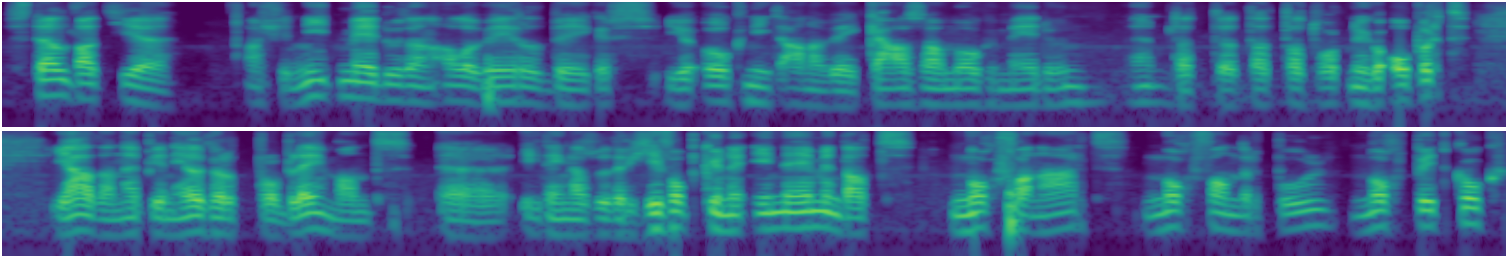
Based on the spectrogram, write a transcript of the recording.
stel dat je als je niet meedoet aan alle wereldbekers, je ook niet aan een WK zou mogen meedoen. Dat, dat, dat, dat wordt nu geopperd. Ja, dan heb je een heel groot probleem. Want uh, ik denk dat we er gif op kunnen innemen dat nog Van Aert, nog Van der Poel, nog Pitcock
